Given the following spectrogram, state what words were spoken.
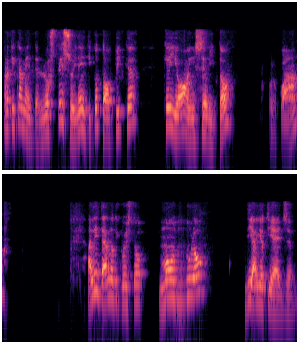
praticamente lo stesso identico topic che io ho inserito, eccolo qua, all'interno di questo modulo di IoT Edge,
